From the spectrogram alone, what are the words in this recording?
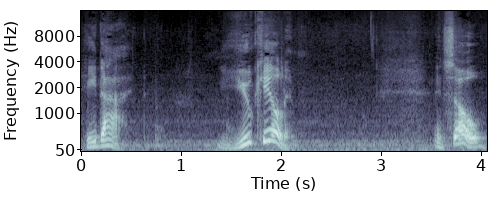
He died. You killed him. And so,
